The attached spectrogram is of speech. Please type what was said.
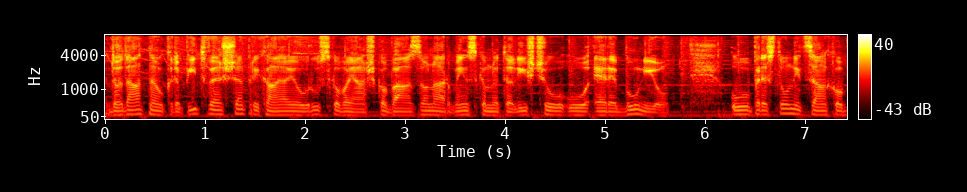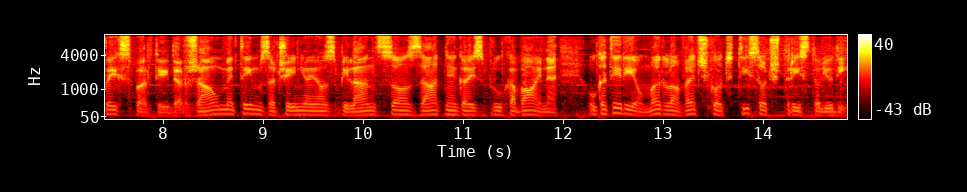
Dodatne ukrepitve še prihajajo v rusko vojaško bazo na armenskem letališču v Erebuniju. V prestolnicah obeh sprtih držav medtem začenjajo z bilanco zadnjega izbruha vojne, v kateri je umrlo več kot 1300 ljudi.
